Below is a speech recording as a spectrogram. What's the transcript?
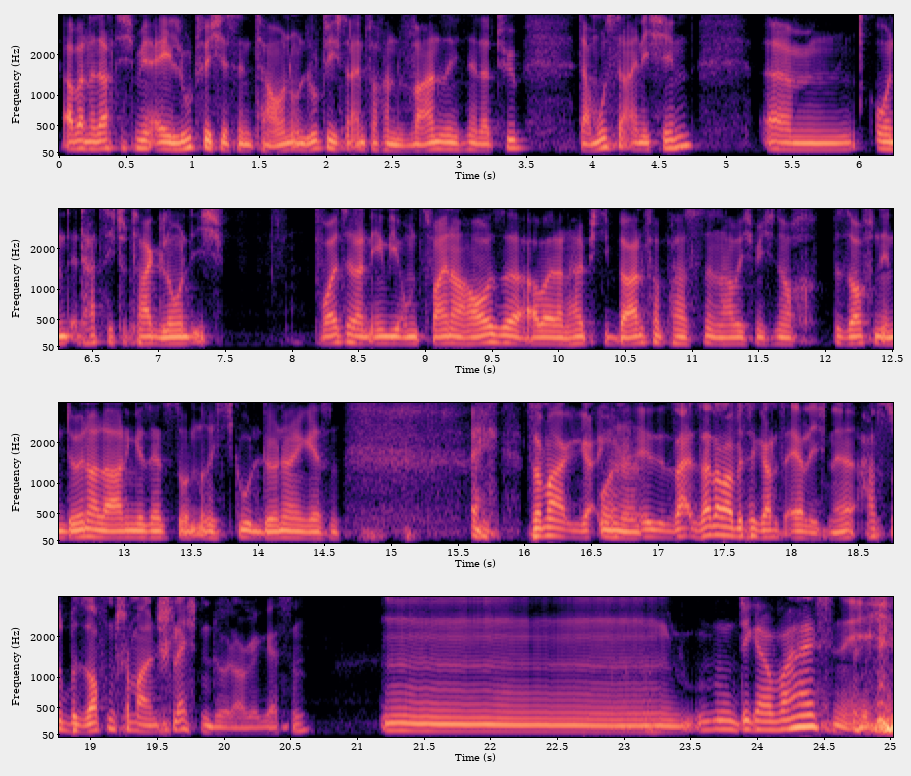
Aber dann dachte ich mir, ey, Ludwig ist in Town und Ludwig ist einfach ein wahnsinnig netter Typ. Da musste eigentlich hin. Ähm, und es hat sich total gelohnt. Ich wollte dann irgendwie um zwei nach Hause, aber dann habe ich die Bahn verpasst. Dann habe ich mich noch besoffen in den Dönerladen gesetzt und einen richtig guten Döner gegessen. Ey, sag mal, und, äh, sei, sei, doch mal bitte ganz ehrlich, ne? Hast du besoffen schon mal einen schlechten Döner gegessen? Mmh, Digga, weiß nicht.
